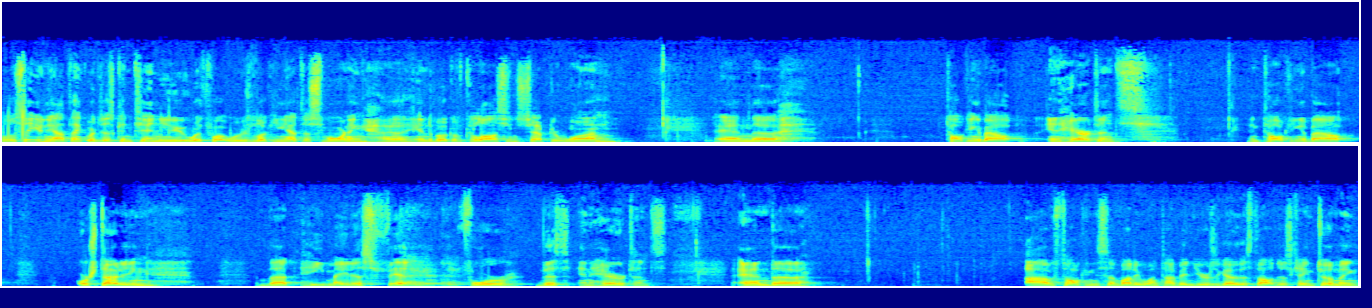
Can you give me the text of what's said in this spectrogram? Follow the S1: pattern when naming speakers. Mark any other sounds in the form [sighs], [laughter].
S1: Well, this evening, I think we'll just continue with what we were looking at this morning uh, in the book of Colossians, chapter 1, and uh, talking about inheritance and talking about or studying that He made us fit for this inheritance. And uh, I was talking to somebody one time, been years ago, this thought just came to me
